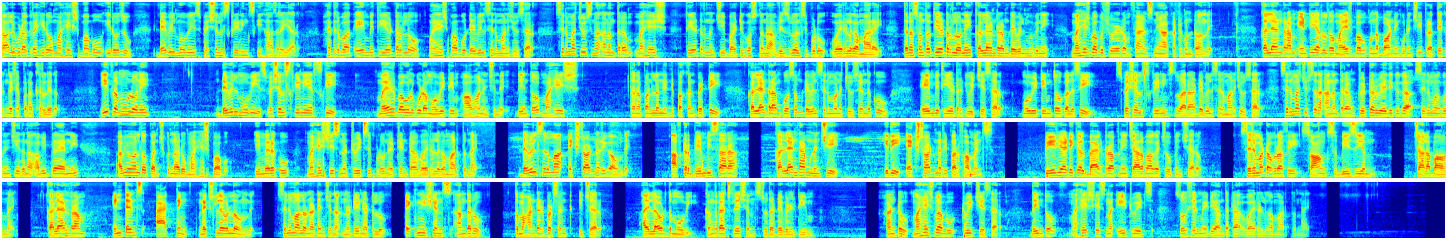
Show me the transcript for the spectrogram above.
టాలీవుడ్ అగ్ర హీరో మహేష్ బాబు ఈరోజు devil movie special స్క్రీనింగ్స్కి హాజరయ్యారు. హైదరాబాద్ ఏఎంబి థియేటర్లో మహేష్ బాబు డెవిల్ సినిమాని చూశారు. సినిమా చూసిన అనంతరం మహేష్ థియేటర్ నుంచి బయటకు వస్తున్న విజువల్స్ ఇప్పుడు వైరల్గా మారాయి. తన సొంత థియేటర్లోనే కళ్యాణ్ రామ్ డెవిల్ మూవీని మహేష్ బాబు చూడడం ఫ్యాన్స్ని ఆకట్టుకుంటోంది. కళ్యాణ్ రామ్ ఎన్టీఆర్లతో మహేష్ బాబుకున్న బాండింగ్ గురించి ప్రత్యేకంగా చెప్పనక్కర్లేదు. ఈ క్రమంలోనే డెవిల్ మూవీ స్పెషల్ స్క్రీనియర్స్కి మహేష్ బాబును కూడా మూవీ టీం ఆహ్వానించింది. దీంతో మహేష్ తన పనులన్నింటిని పక్కన పెట్టి కళ్యాణ్ రామ్ కోసం డెవిల్ సినిమాను చూసేందుకు ఏఎంబి థియేటర్కి విచ్చేశారు. మూవీ టీంతో కలిసి స్పెషల్ స్క్రీనింగ్స్ ద్వారా డెవిల్ సినిమాని చూశారు. సినిమా చూసిన అనంతరం ట్విట్టర్ వేదికగా సినిమా గురించి తన అభిప్రాయాన్ని అభిమానులతో పంచుకున్నారు మహేష్ బాబు. ఈ మేరకు మహేష్ చేసిన ట్వీట్స్ ఇప్పుడు నెట్టింట వైరల్గా మారుతున్నాయి. డెవిల్ సినిమా ఎక్స్ట్రాడినరీగా ఉంది. ఆఫ్టర్ బెంబిసారా కళ్యాణ్ రామ్ నుంచి ఇది ఎక్స్ట్రాడినరీ పర్ఫార్మెన్స్ పీరియాడికల్ బ్యాక్డ్రాప్ని చాలా బాగా చూపించారు. సినిమాటోగ్రఫీ సాంగ్స్ బీజిఎం చాలా బాగున్నాయి. Kalyan Ram intense acting next లెవెల్లో ఉంది. సినిమాలో నటించిన నటీనటులు టెక్నీషియన్స్ అందరూ తమ హండ్రెడ్ పర్సెంట్ ఇచ్చారు. I love the movie congratulations to the Devil team అంటూ మహేష్ బాబు ట్వీట్ చేశారు. దీంతో మహేష్ చేసిన ఈ ట్వీట్స్ సోషల్ మీడియా అంతటా వైరల్గా మారుతున్నాయి.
